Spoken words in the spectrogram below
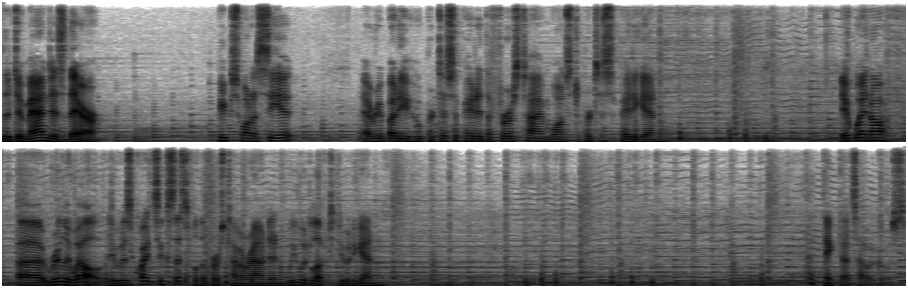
The demand is there. Peeps want to see it. Everybody who participated the first time wants to participate again. It went off uh, really well. It was quite successful the first time around, and we would love to do it again. I think that's how it goes.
